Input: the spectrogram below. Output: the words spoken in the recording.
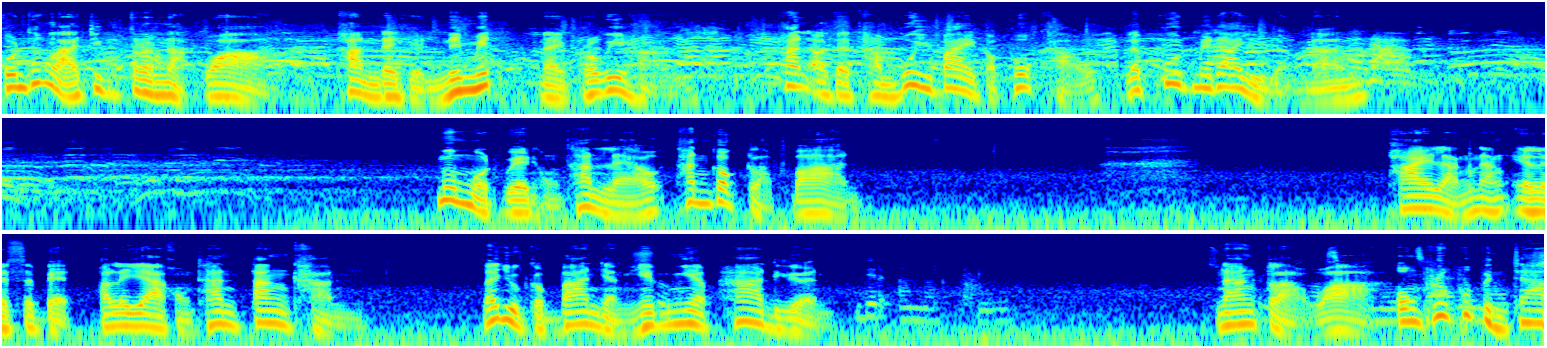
คนทั้งหลายจึงตระหนักว่าท่านได้เห็นนิมิตในพระวิหาร ท่านเอาแต่ทำบุ้ยใบ้กับพวกเขาและพูดไม่ได้อยู่อย่างนั้น เมื่อหมดเวรของท่านแล้วท่านก็กลับบ้าน ภายหลังนางเอลิซาเบธภรรยาของท่านตั้งครรภ์และอยู่กับบ้านอย่างเงียบๆห้าเดือน นางกล่าวว่าองค์พระผู้เป็นเจ้า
